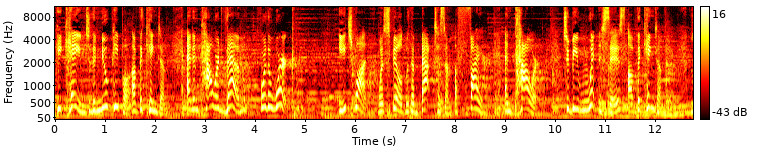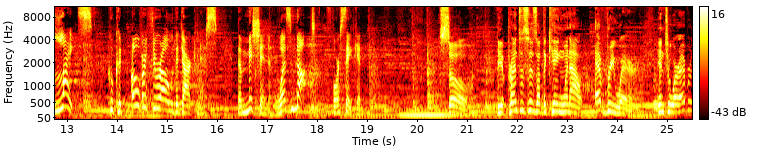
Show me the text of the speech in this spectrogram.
he came to the new people of the kingdom and empowered them for the work. Each one was filled with a baptism of fire and power to be witnesses of the kingdom, lights who could overthrow the darkness. The mission was not forsaken. So, the apprentices of the king went out everywhere into wherever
